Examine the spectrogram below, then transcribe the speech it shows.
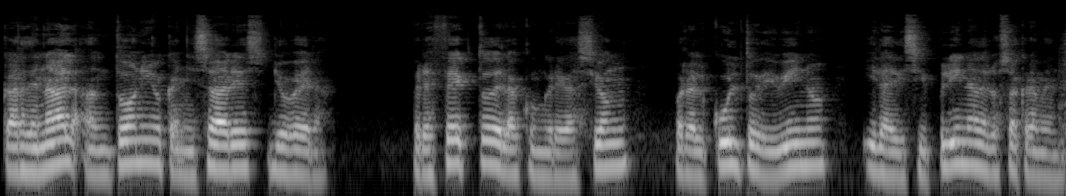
Cardenal Antonio Cañizares Llovera, prefecto de la Congregación para el Culto Divino y la Disciplina de los Sacramentos.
